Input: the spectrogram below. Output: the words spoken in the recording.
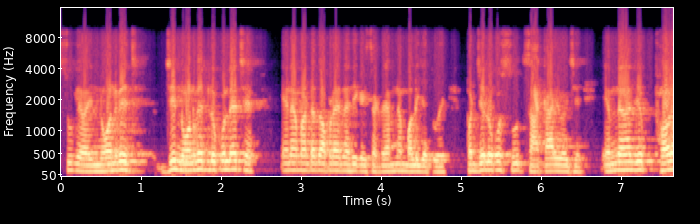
શું કહેવાય નોનવેજ જે નોનવેજ લોકો લે છે, એના માટે તો આપણે નથી કહી શકતા, એમને મળી જતું હોય. પણ જે લોકો શુદ્ધ શાકાહારી હોય છે, એમના જે ફળ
